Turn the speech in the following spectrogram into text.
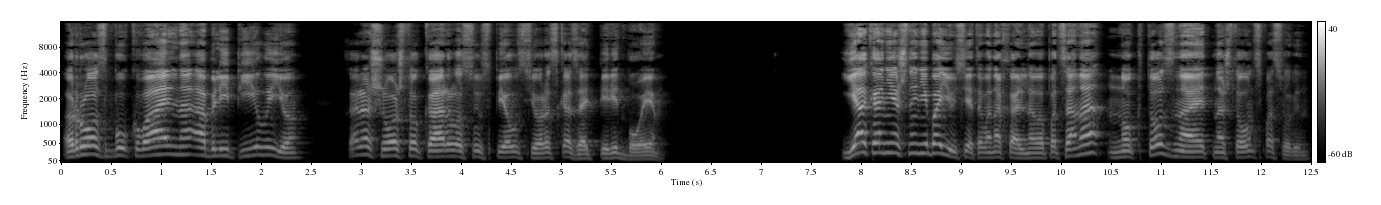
Рос буквально облепил ее. Хорошо, что Карлос успел все рассказать перед боем. Я, конечно, не боюсь этого нахального пацана, но кто знает, на что он способен.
